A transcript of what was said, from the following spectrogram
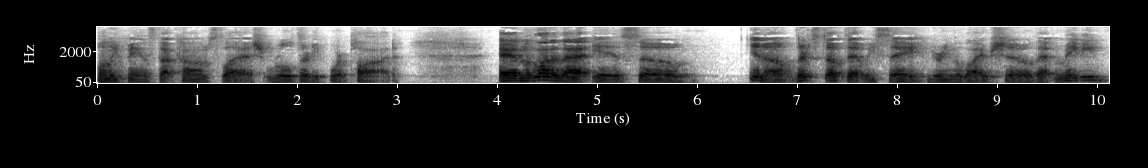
onlyfans.com slash rule 34 pod and a lot of that is so you know there's stuff that we say during the live show that maybe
